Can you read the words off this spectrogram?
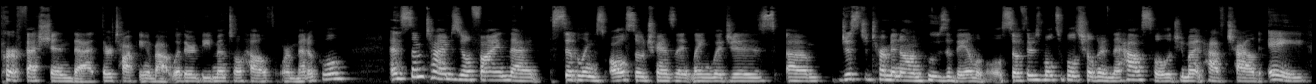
profession that they're talking about, whether it be mental health or medical. And sometimes you'll find that siblings also translate languages um, just determine on who's available. So if there's multiple children in the household, you might have child A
